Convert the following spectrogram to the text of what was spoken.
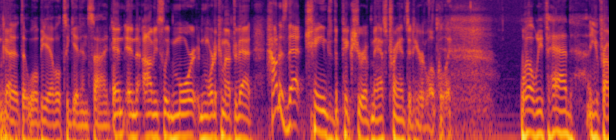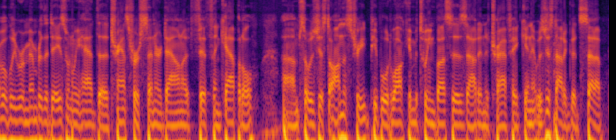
Okay. That, that, we'll be able to get inside. And and obviously more more to come after that. How does that change the picture of mass transit here locally? Well, we've had, you probably remember the days when we had the transfer center down at 5th and Capitol. Um, so it was just on the street. People would walk in between buses out into traffic, and it was just not a good setup.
